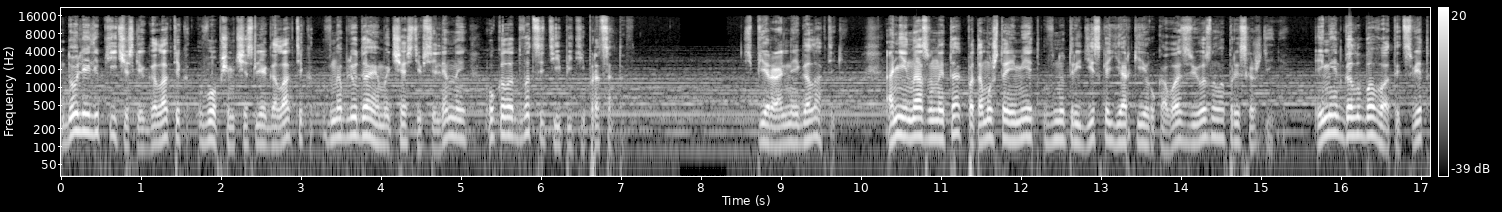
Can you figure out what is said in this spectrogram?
Доля эллиптических галактик в общем числе галактик в наблюдаемой части Вселенной около 25%. Спиральные галактики. Они названы так, потому что имеют внутри диска яркие рукава звездного происхождения. Имеют голубоватый цвет,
